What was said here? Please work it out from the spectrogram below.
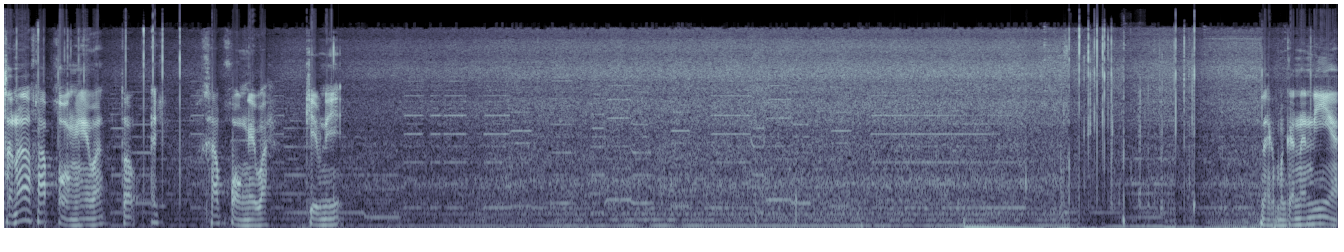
แต่หน้าครับของไงวะตัว ครับของไงวะ เกมนี้ แหลกเหมือนกันนะเนี่ย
